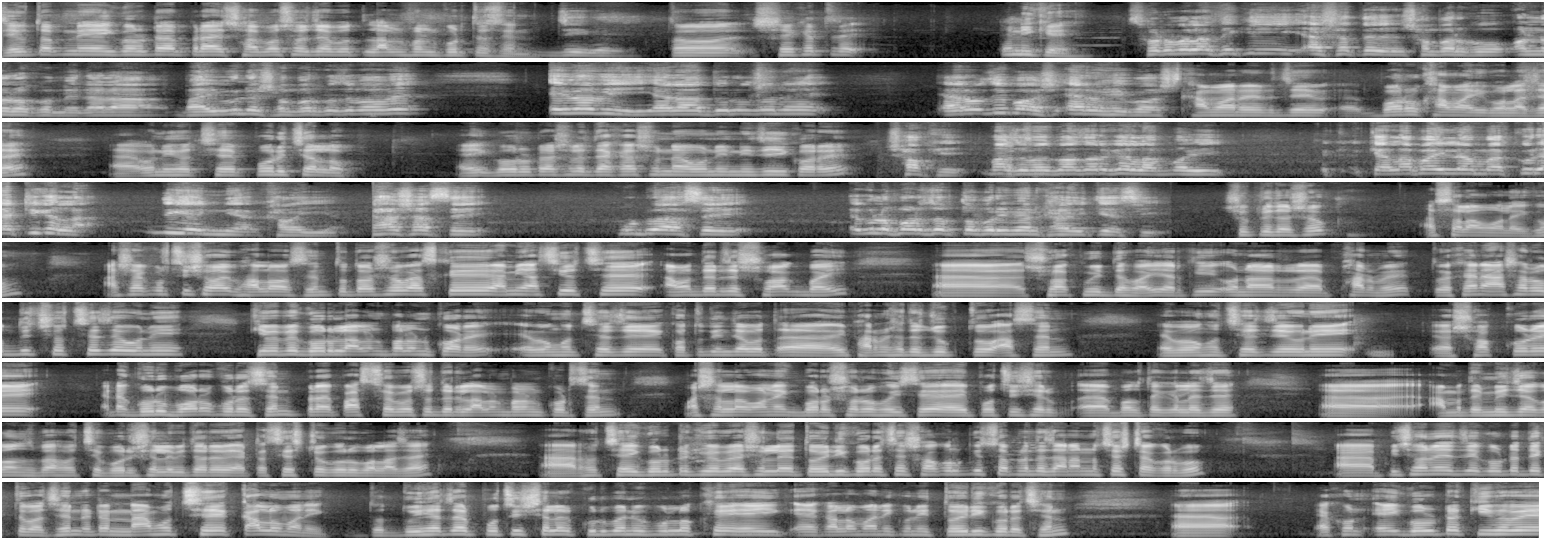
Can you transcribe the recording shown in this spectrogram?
যেহেতু আপনি এই গরুটা প্রায় ছয় বছর যাবত লালন পালন করতেছেন। জি ভাই। তো সেক্ষেত্রে এনিকে ছোটবেলা থেকেই এর সাথে সম্পর্ক অন্য রকমের। এরা ভাই বোনের সম্পর্ক যেভাবে এইভাবেই এরা দুজনে এরও যে বয়স এরও বয়স। খামারের যে বড় খামারি বলা যায় উনি হচ্ছে পরিচালক। এই গরুটা আসলে দেখাশোনা উনি নিজেই করে। শখে। মাঝে মাঝে বাজার গেলাম ওই কেলা পাইলাম কুড়ি আটি কেলা দিয়ে নিয়ে খাওয়াইয়া। ঘাস আছে কুডো আছে এগুলো পর্যাপ্ত পরিমাণ খাওয়াইতেছি সুপ্রিয় দর্শক আসসালামু আলাইকুম। আশা করছি সবাই ভালো আছেন। তো দর্শক আজকে আমি আছি হচ্ছে আমাদের যে সোহাগ ভাই সোহাগ মির্জা ভাই আর কি ওনার ফার্মে। তো এখানে আসার উদ্দেশ্য হচ্ছে যে উনি কীভাবে গরু লালন পালন করে এবং হচ্ছে যে কতদিন আহ, এই ফার্মের সাথে যুক্ত আছেন এবং হচ্ছে যে উনি শখ করে একটা গরু বড় করেছেন প্রায় পাঁচ ছয় বছর ধরে লালন পালন করছেন। মাসাল্লাহ অনেক বড় সড়ো হয়েছে এই পঁচিশের বলতে গেলে যে আমাদের মির্জাগঞ্জ বা হচ্ছে বরিশালের ভিতরে একটা শ্রেষ্ঠ গরু বলা যায়। আর হচ্ছে এই গরুটা কীভাবে আসলে তৈরি করেছে সকল কিছু আপনাদের জানানোর চেষ্টা করব। পিছনে যে গরুটা দেখতে পাচ্ছেন এটার নাম হচ্ছে কালো মানিক তো দুই হাজার পঁচিশ সালের কুরবানি উপলক্ষে এই কালো মানিক উনি তৈরি করেছেন। এখন এই গরুটা কীভাবে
